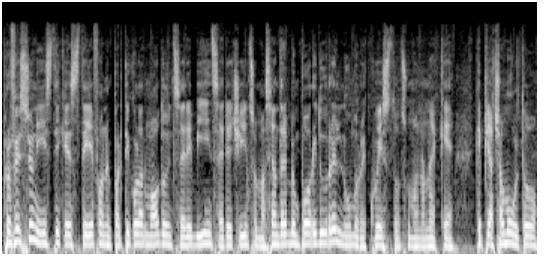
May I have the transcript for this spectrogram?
professionistiche, Stefano in particolar modo in Serie B, in Serie C, insomma si andrebbe un po' a ridurre il numero e questo insomma non è che, che piaccia molto.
